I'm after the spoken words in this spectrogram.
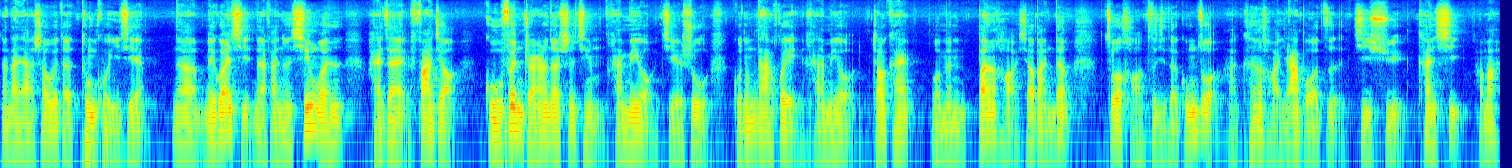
让大家稍微的痛苦一些，那没关系，那反正新闻还在发酵，股份转让的事情还没有结束，股东大会还没有召开，我们搬好小板凳，做好自己的工作啊，啃好鸭脖子，继续看戏，好吗？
